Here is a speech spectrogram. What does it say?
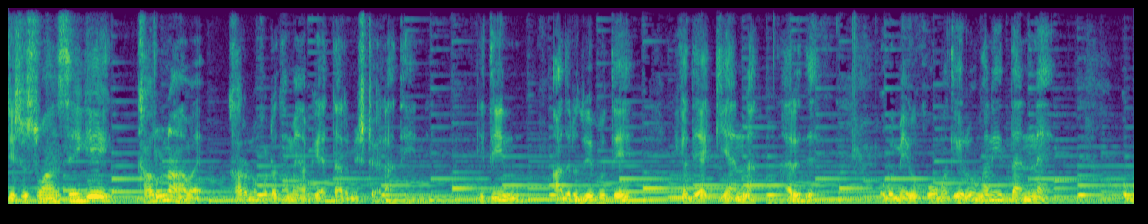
ජෙසුස් වහන්සේගේ කරුණාව කරුණුකොට තමයි අපි අධර්මිෂ්ට වෙලා තියන්නේ. ඉතින් අදරදුවපුතේ එක දෙයක් කියන්න. හරිද? ඔබ මේක කෝම තේරුම් ගනී දන්න ඔබ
